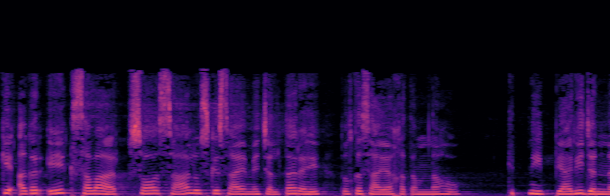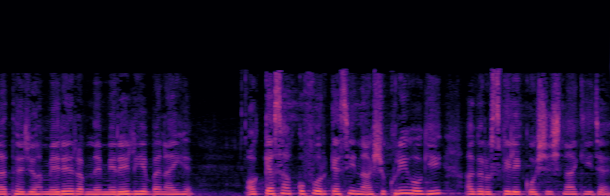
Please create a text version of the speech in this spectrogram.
کہ اگر ایک سوار سو سال اس کے سائے میں چلتا رہے تو اس کا سایہ ختم نہ ہو۔ کتنی پیاری جنت ہے جو میرے رب نے میرے لیے بنائی ہے۔ اور کیسا کفر، کیسی ناشکری ہوگی اگر اس کے لیے کوشش نہ کی جائے۔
